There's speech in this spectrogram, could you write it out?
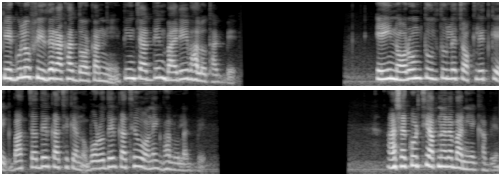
কেকগুলো ফ্রিজে রাখার দরকার নেই, তিন চার দিন বাইরেই ভালো থাকবে। এই নরম তুলতুলে চকলেট কেক বাচ্চাদের কাছে কেন? বড়দের কাছেও অনেক ভালো লাগবে। আশা করছি আপনারা বানিয়ে খাবেন।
